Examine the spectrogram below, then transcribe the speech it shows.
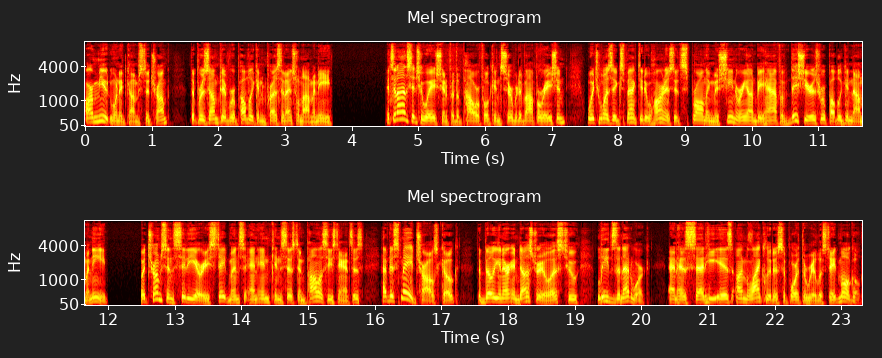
are mute when it comes to Trump, the presumptive Republican presidential nominee. It's an odd situation for the powerful conservative operation, which was expected to harness its sprawling machinery on behalf of this year's Republican nominee. But Trump's incendiary statements and inconsistent policy stances have dismayed Charles Koch, the billionaire industrialist who leads the network, and has said he is unlikely to support the real estate mogul.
